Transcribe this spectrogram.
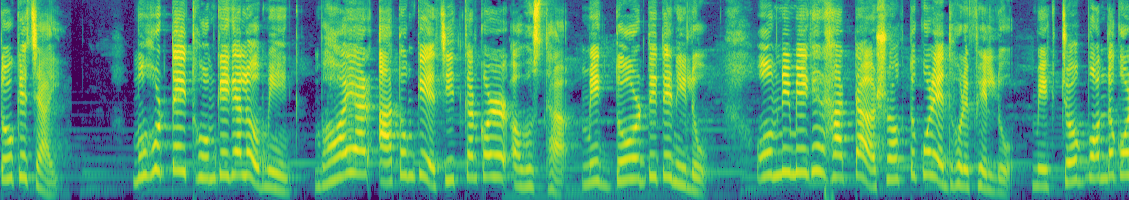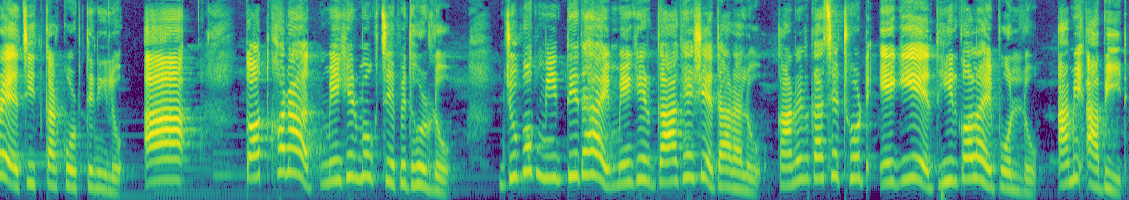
তোকে চাই। মুহূর্তেই থমকে গেল মেঘ। ভয় আর আতঙ্কে চিৎকার করার অবস্থা। মেঘ দৌড় দিতে নিল। অমনি মেঘের হাতটা শক্ত করে ধরে ফেলল। মেঘ চোখ বন্ধ করে চিৎকার করতে নিল। আ! তৎক্ষণাৎ মেঘের মুখ চেপে ধরল। যুবক নির্দ্বিধায় মেঘের গা ঘেঁষে দাঁড়াল। কানের কাছে ঠোঁট এগিয়ে ধীর গলায় পড়ল আমি আবির।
